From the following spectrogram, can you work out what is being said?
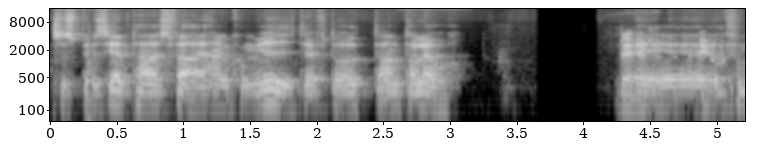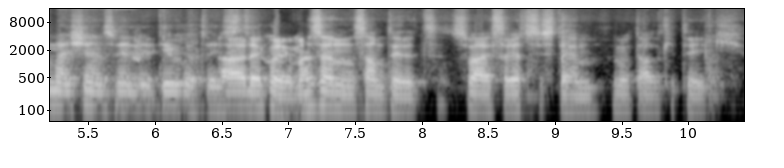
så speciellt här i Sverige, han kom ju ut efter ett antal år. Det är, Eh, för mig känns väldigt orättvist. Ja, det är sjukt. Men sen samtidigt, Sveriges rättssystem mot all kritik.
